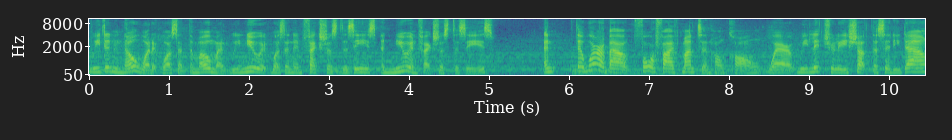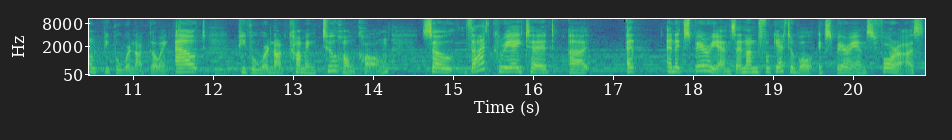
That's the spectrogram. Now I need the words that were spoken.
we didn't know what it was at the moment. We knew it was an infectious disease, a new infectious disease. And there were about four or five months in Hong Kong where we literally shut the city down. People were not going out, people were not coming to Hong Kong. So that created uh, an experience, an unforgettable experience for us.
